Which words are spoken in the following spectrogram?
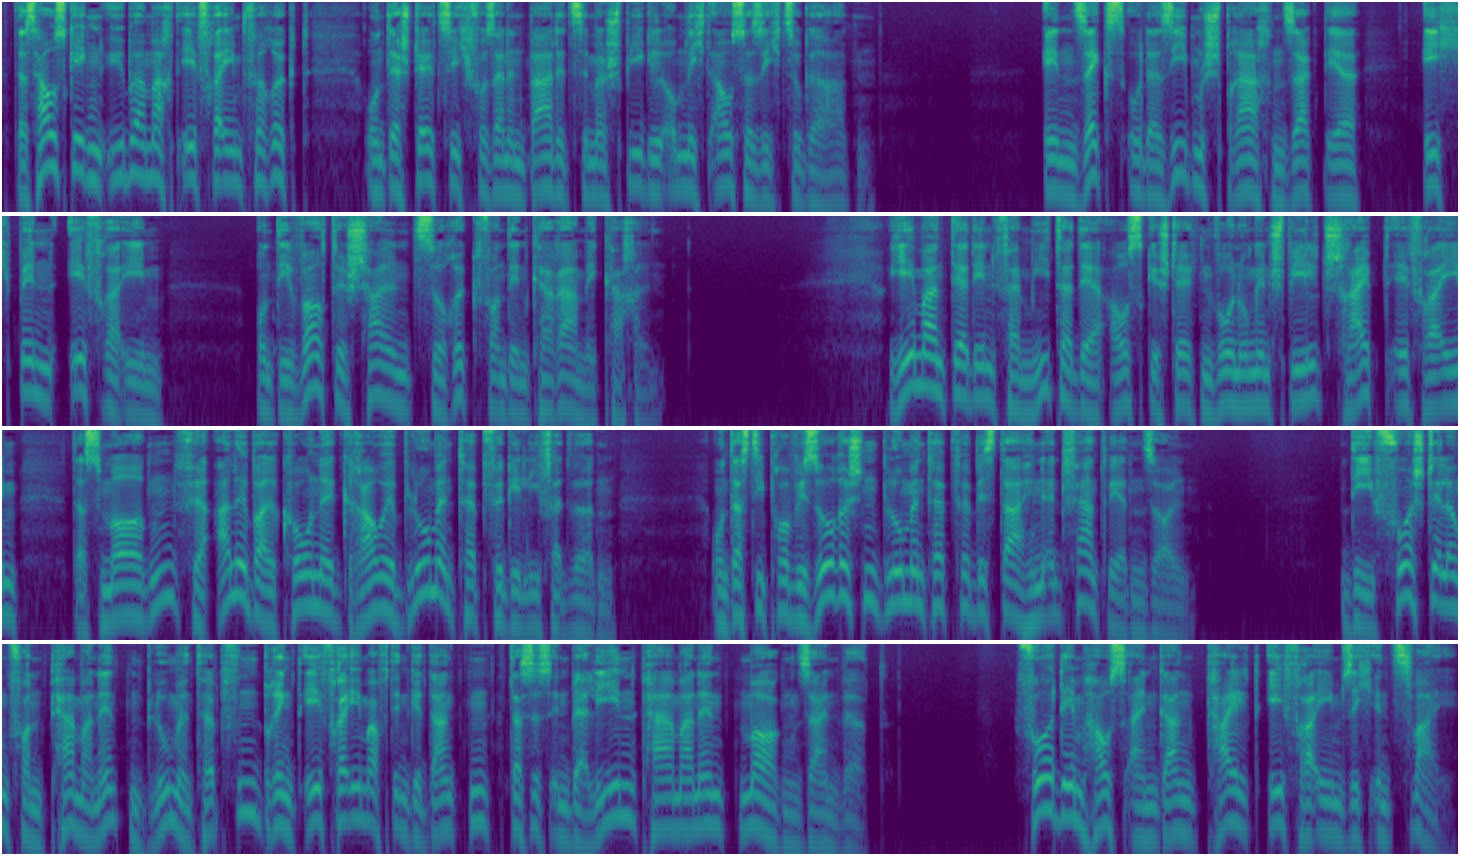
Das Haus gegenüber macht Ephraim verrückt, und er stellt sich vor seinen Badezimmerspiegel, um nicht außer sich zu geraten. In sechs oder sieben Sprachen sagt er Ich bin Ephraim, und die Worte schallen zurück von den Keramikkacheln. Jemand, der den Vermieter der ausgestellten Wohnungen spielt, schreibt Ephraim, dass morgen für alle Balkone graue Blumentöpfe geliefert würden und dass die provisorischen Blumentöpfe bis dahin entfernt werden sollen. Die Vorstellung von permanenten Blumentöpfen bringt Ephraim auf den Gedanken, dass es in Berlin permanent morgen sein wird. Vor dem Hauseingang teilt Ephraim sich in zwei.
